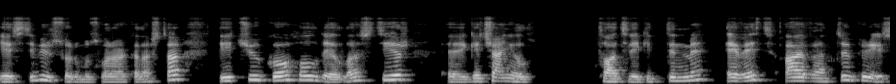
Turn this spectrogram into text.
Yes'li bir sorumuz var arkadaşlar. Did you go holiday last year? E, geçen yıl tatile gittin mi? Evet, I went to Greece.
